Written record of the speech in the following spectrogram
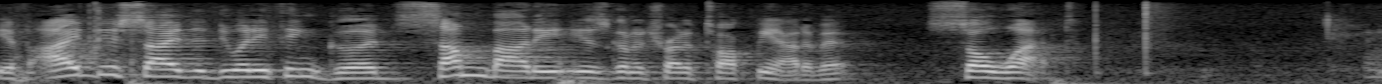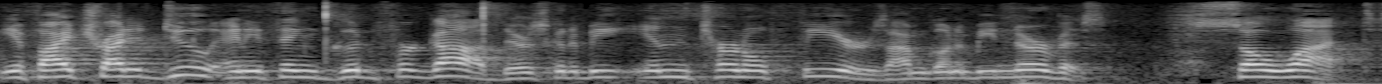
If I decide to do anything good, somebody is going to try to talk me out of it. So what? If I try to do anything good for God, there's going to be internal fears. I'm going to be nervous. So what?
